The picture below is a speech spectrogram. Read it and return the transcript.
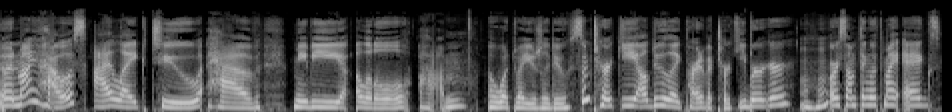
Now, in my house, I like to have maybe a little, um, oh, what do I usually do? Some turkey. I'll do like part of a turkey burger or something with my eggs.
